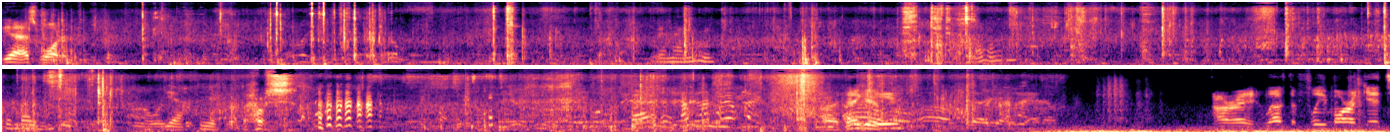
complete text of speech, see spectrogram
Yeah, it's water. Yeah, yeah. The house. All right, thank you. All right, left the flea market.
